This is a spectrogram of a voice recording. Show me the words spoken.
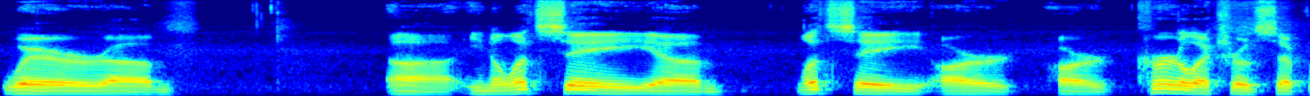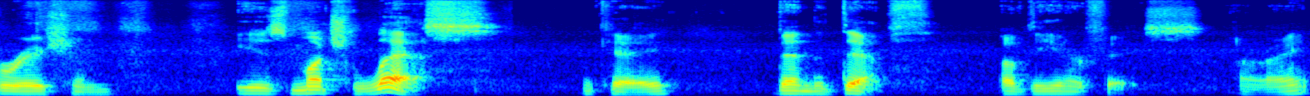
where, um, uh, you know, let's say, um, let's say our, our current electrode separation is much less, okay, than the depth of the interface. All right.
